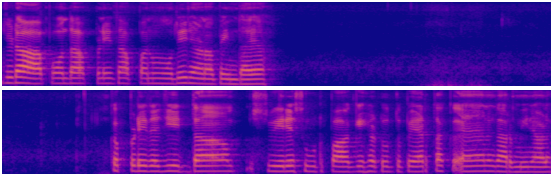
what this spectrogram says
ਜਿਹੜਾ ਆਪ ਆਉਂਦਾ, ਆਪਣੇ ਤਾਂ ਆਪਾਂ ਨੂੰ ਉਹਦੇ ਜਾਣਾ ਪੈਂਦਾ ਆ। ਕੱਪੜੇ ਦਾ ਜੀ ਇਦਾਂ ਸਵੇਰੇ ਸੂਟ ਪਾ ਕੇ ਹਟੋ, ਦੁਪਹਿਰ ਤੱਕ ਐਨ ਗਰਮੀ ਨਾਲ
